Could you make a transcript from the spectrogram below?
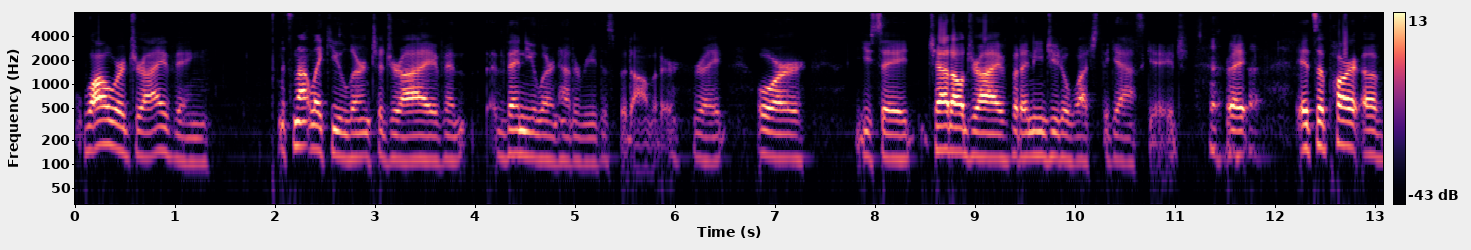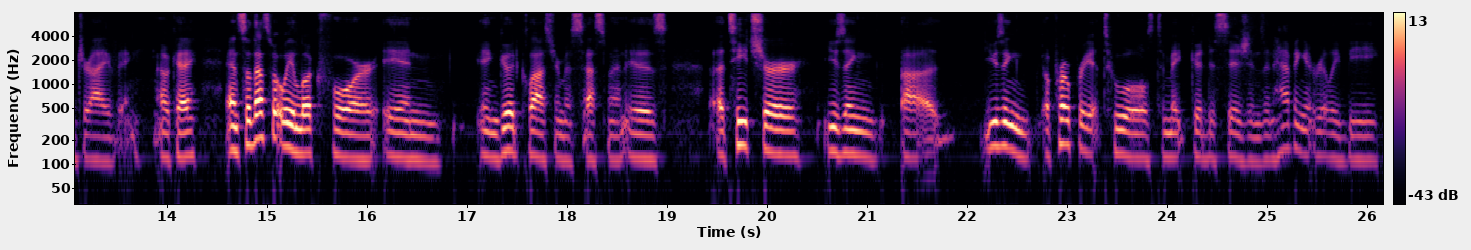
while we're driving, it's not like you learn to drive and then you learn how to read the speedometer, right? Or you say, Chad, I'll drive, but I need you to watch the gas gauge, right? it's a part of driving, okay? And so that's what we look for in, in good classroom assessment is a teacher using, uh, using appropriate tools to make good decisions and having it really be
